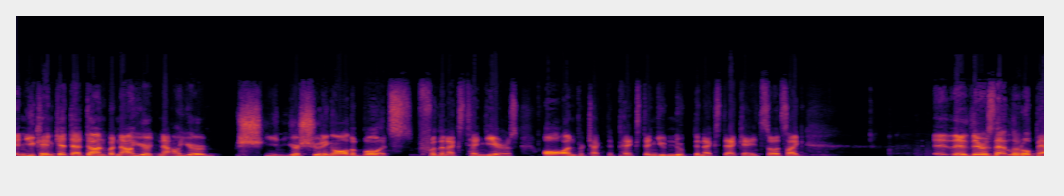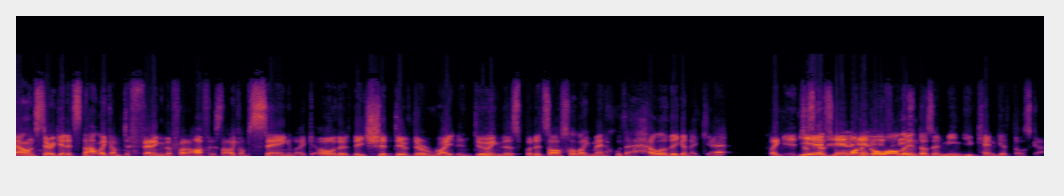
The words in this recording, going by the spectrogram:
and you can get that done. But now you're now you're sh- you're shooting all the bullets for the next ten years, all unprotected picks. Then you nuke the next decade. So it's like there's that little balance there. Again, it's not like I'm defending the front office. It's not like I'm saying like, oh, they should they're, they're right in doing this. But it's also like, man, who the hell are they going to get? Like just because yeah, you want to go all in doesn't mean you can get those guys.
